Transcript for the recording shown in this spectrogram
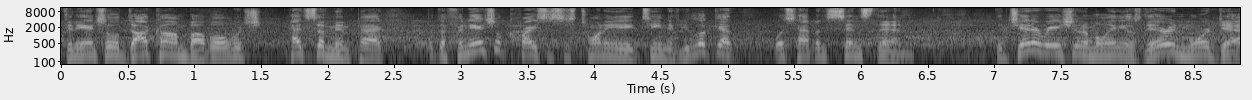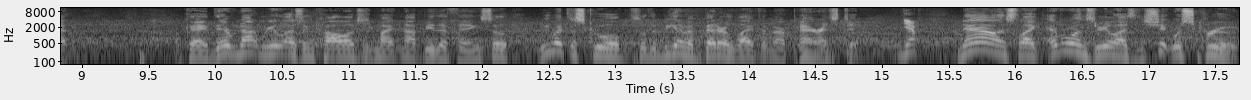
financial dot-com bubble, which had some impact, but the financial crisis is 2018. If you look at what's happened since then, the generation of millennials, they're in more debt, okay? They're not realizing college might not be the thing, so we went to school so that we can have a better life than our parents did. Yep. Now it's like everyone's realizing, shit, we're screwed.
